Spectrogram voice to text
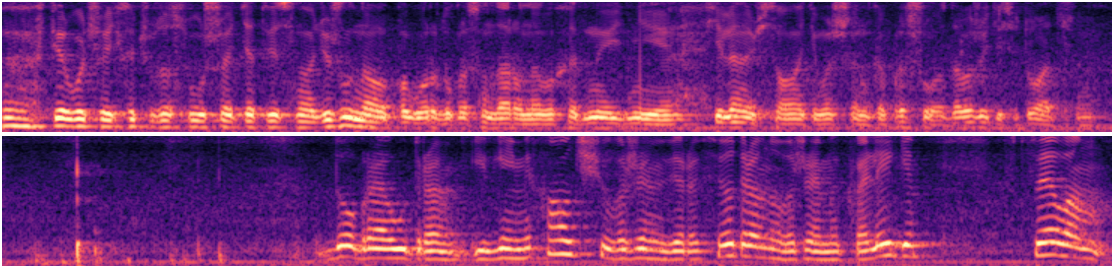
В первую очередь хочу заслушать ответственного дежурного по городу Краснодару на выходные дни Елена Вячеславовна Тимошенко. Прошу вас, доложите ситуацию. Доброе утро, Евгений Михайлович, уважаемая Вера Федоровна, уважаемые коллеги. В целом,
